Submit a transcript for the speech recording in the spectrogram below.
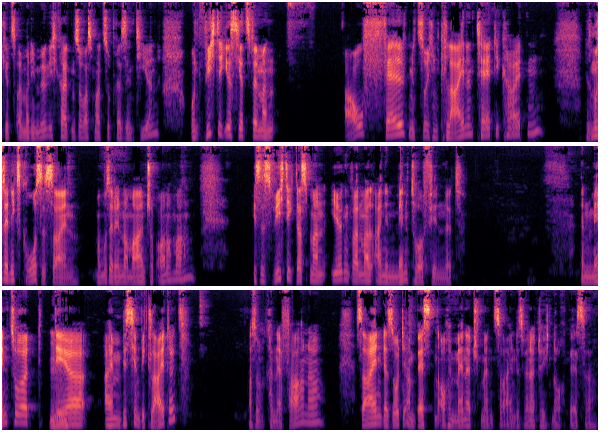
gibt es einmal die Möglichkeiten, sowas mal zu präsentieren. Und wichtig ist jetzt, wenn man auffällt mit solchen kleinen Tätigkeiten, das muss ja nichts Großes sein, man muss ja den normalen Job auch noch machen, ist es wichtig, dass man irgendwann mal einen Mentor findet. Ein Mentor, mhm. der einem ein bisschen begleitet, also kann erfahrener sein, der sollte am besten auch im Management sein. Das wäre natürlich noch besser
